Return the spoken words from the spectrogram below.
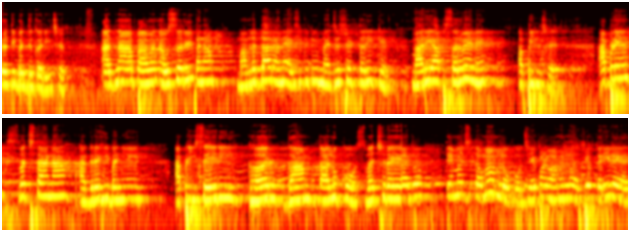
પ્રતિબદ્ધ કરી છે. આજના આ પાવન અવસરે મામલતદાર અને એક્ઝિક્યુટિવ મેજિસ્ટ્રેટ તરીકે મારી આપ સર્વેને અપીલ છે. આપણે સ્વચ્છતાના આગ્રહી બનીએ. આપણી શેરી ઘર ગામ તાલુકો સ્વચ્છ રહે. તેમજ તમામ લોકો જે પણ વાહનનો ઉપયોગ કરી રહ્યા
